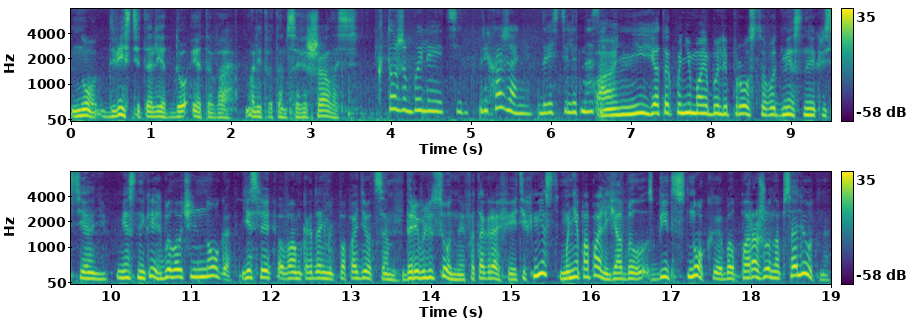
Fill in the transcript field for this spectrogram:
Но 200 лет до этого молитва там совершалась. Кто же были эти прихожане 200 лет назад? Они, я так понимаю, были просто вот местные крестьяне. Местные, их было очень много. Если вам когда-нибудь попадется дореволюционная фотография этих мест, мне попали, я был сбит с ног, я был поражен абсолютно.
